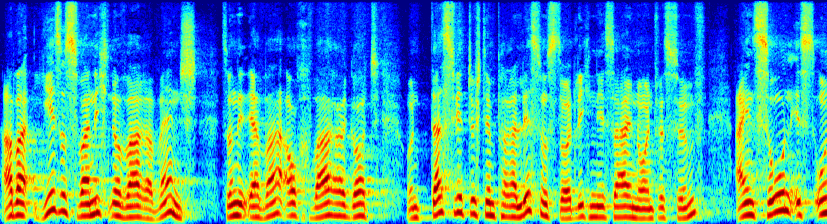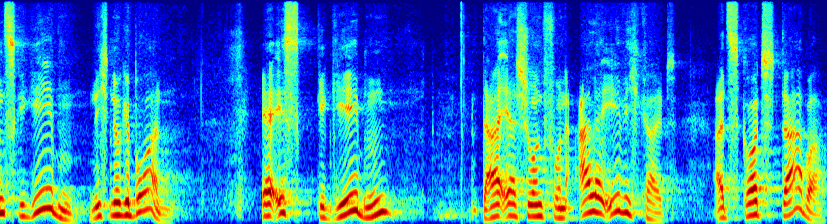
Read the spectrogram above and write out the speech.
Aber Jesus war nicht nur wahrer Mensch, sondern er war auch wahrer Gott. Und das wird durch den Parallelismus deutlich in Jesaja 9, Vers 5. Ein Sohn ist uns gegeben, nicht nur geboren. Er ist gegeben, da er schon von aller Ewigkeit als Gott da war.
